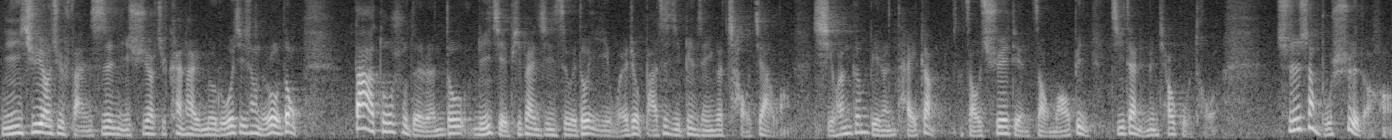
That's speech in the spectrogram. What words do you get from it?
你需要去反思，你需要去看它有没有逻辑上的漏洞。大多数的人都理解批判性思维，都以为就把自己变成一个吵架王，喜欢跟别人抬杠，找缺点、找毛病，鸡蛋里面挑骨头。事实上不是的哈。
